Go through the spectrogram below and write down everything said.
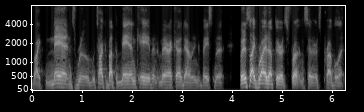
like man's room. We talk about the man cave in America down in your basement, but it's like right up there. It's front and center. It's prevalent.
